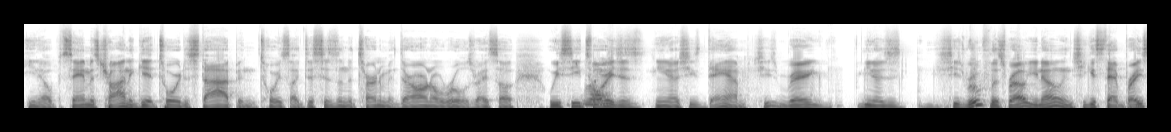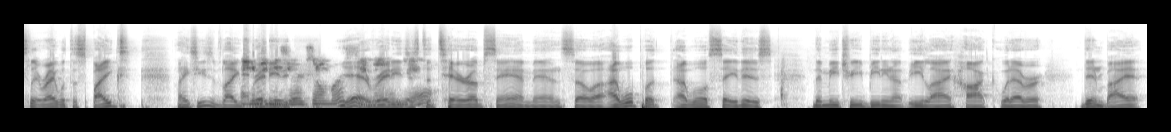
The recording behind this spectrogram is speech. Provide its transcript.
you know Sam is trying to get Tori to stop, and Tori's like, "This isn't a tournament. There are no rules, right?" So we see Tori Right. just you know she's damn, she's very you know just she's ruthless, bro. You know, and she gets that bracelet right with the spikes, like she's like Enemy ready to no mercy. yeah, man. ready just to tear up Sam, man. So uh, I will put, I will say this: Demetri beating up Eli, Hawk, whatever. Didn't buy it.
